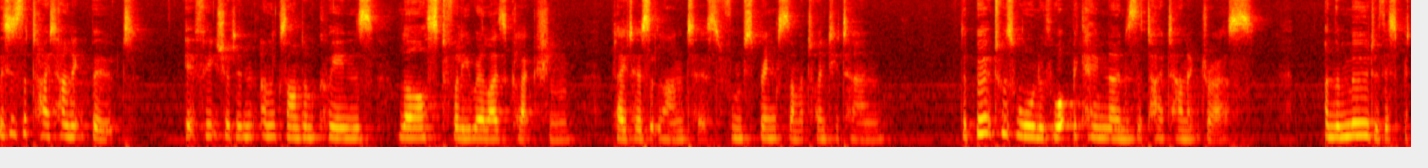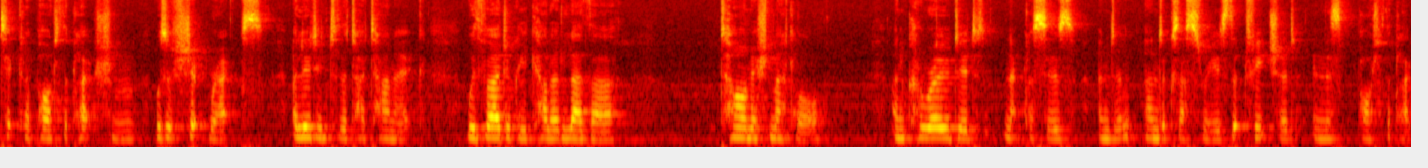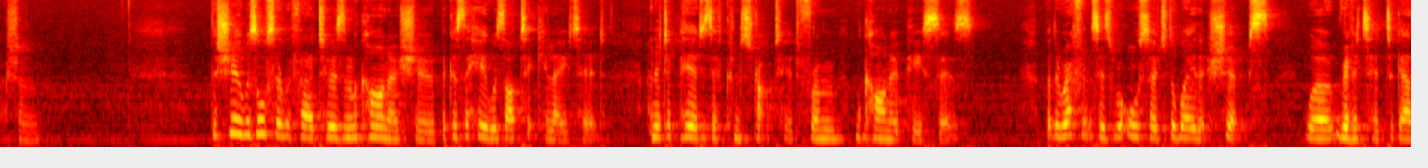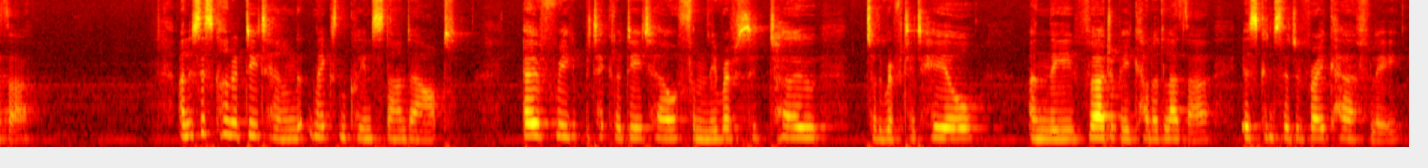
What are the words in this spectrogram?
This is the Titanic boot. It featured in Alexander McQueen's last fully realised collection, Plato's Atlantis, from spring-summer 2010. The boot was worn with what became known as the Titanic dress, and the mood of this particular part of the collection was of shipwrecks, alluding to the Titanic, with verdigris-coloured leather, tarnished metal, and corroded necklaces and, and accessories that featured in this part of the collection. The shoe was also referred to as the Meccano shoe because the heel was articulated and it appeared as if constructed from Meccano pieces. But the references were also to the way that ships were riveted together. And it's this kind of detailing that makes McQueen stand out. Every particular detail from the riveted toe to the riveted heel and the verdigris coloured leather is considered very carefully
